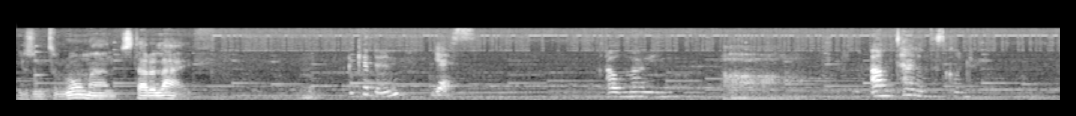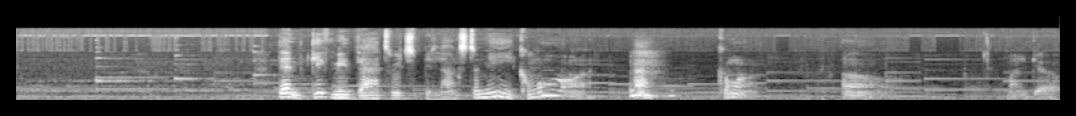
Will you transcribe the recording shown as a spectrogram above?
resume to Rome and start a life. Okay then, yes. I'll marry you. Ah. I'm tired of this country. Then give me that which belongs to me. Come on. Ah, come on. Oh, my girl.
